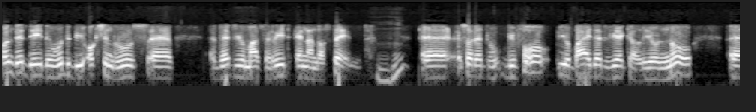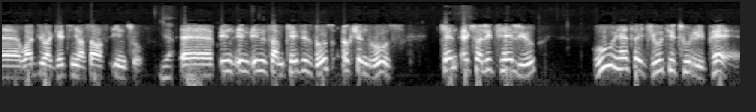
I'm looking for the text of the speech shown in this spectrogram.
on that day there would be auction rules uh, that you must read and understand Mm-hmm. uh, so that before you buy that vehicle you know uh, what you are getting yourself into Yeah. uh, in, in, in some cases, those auction rules can actually tell you who has a duty to repair,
